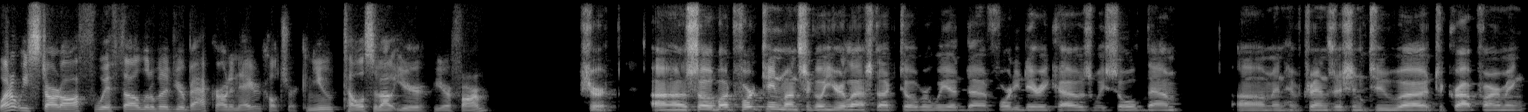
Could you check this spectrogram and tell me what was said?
why don't we start off with a little bit of your background in agriculture? Can you tell us about your your farm? Sure. Uh, so about 14 months ago, year last October, we had uh, 40 dairy cows. We sold them um, and have transitioned to uh, to crop farming.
